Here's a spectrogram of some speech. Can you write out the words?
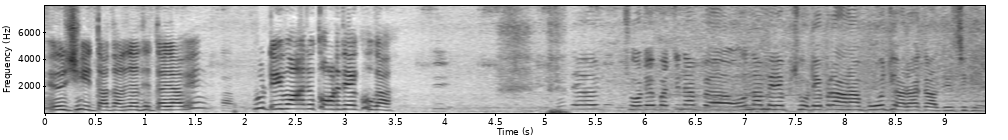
ਇਹਨੂੰ ਸ਼ਹੀਦ ਦਾ ਦਰਜਾ ਦਿੱਤਾ ਜਾਵੇ। ਬੁੱਢੀ ਮਾਂ ਨੂੰ ਕੌਣ ਦੇਖੂਗਾ? ਤੇ ਛੋਟੇ ਬੱਚੇ ਨਾਲ ਪ- ਉਹਨਾਂ ਮੇਰੇ ਛੋਟੇ ਭਰਾ ਨਾਲ ਬਹੁਤ ਜ਼ਿਆਦਾ ਕਰਦੇ ਸੀਗੇ।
